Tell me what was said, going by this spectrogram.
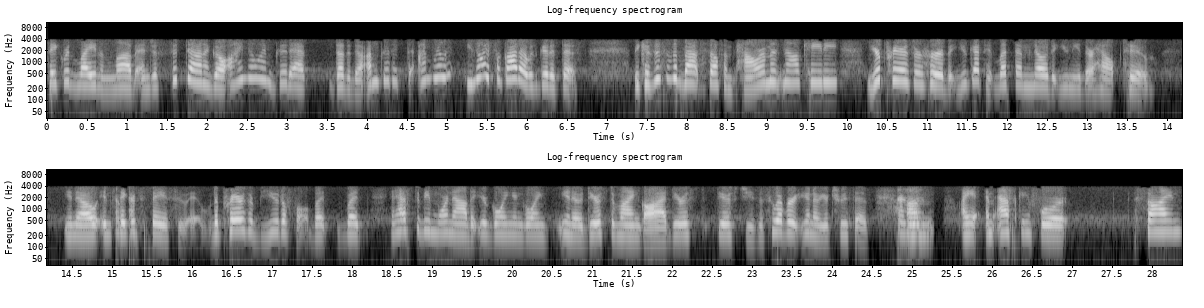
sacred light and love and just sit down and go, I know I'm good at da-da-da. I'm good at th- I'm really, you know, I forgot I was good at this. Because this is about self-empowerment now, Katie. Your prayers are heard, but you got to let them know that you need their help too you know in Okay. sacred space the prayers are beautiful but but it has to be more now that you're going and going you know dearest divine god dearest dearest jesus whoever you know your truth is Uh-huh. um i am asking for signs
